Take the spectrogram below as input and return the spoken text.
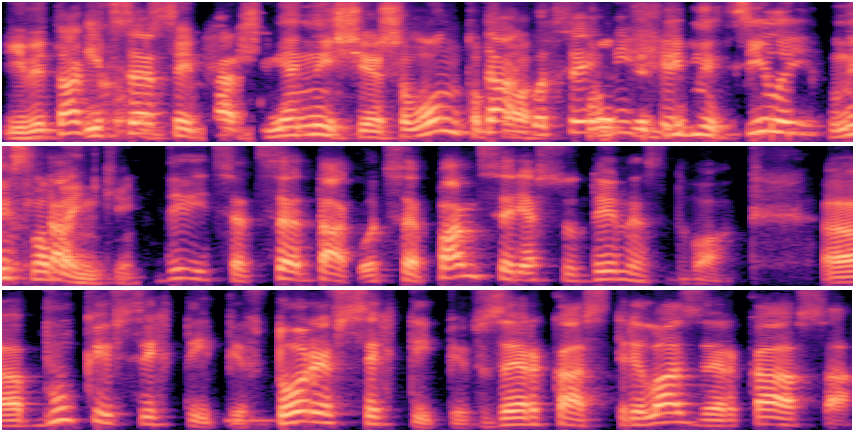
І відтак, І це- цей перший найнижчий ешелон, тобто Так, оцей проти нижчий- дрібних цілей, у них слабенький. Дивіться, це так: оце панцирь С1, С2, е, буки всіх типів, тори всіх типів, ЗРК Стріла, ЗРК ОСА.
